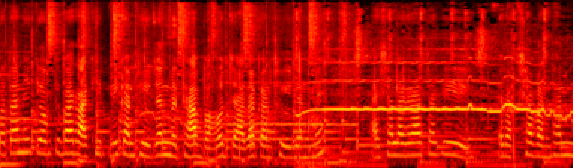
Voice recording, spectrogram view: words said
पता नहीं कि अब की बार राखी इतनी कन्फ्यूज़न में था, बहुत ज़्यादा कन्फ्यूज़न में। ऐसा लग रहा था कि रक्षाबंधन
